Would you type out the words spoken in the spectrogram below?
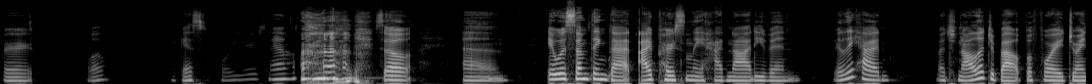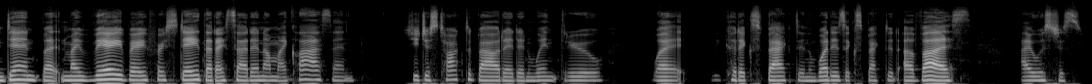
for, well, I guess four years now. so um, it was something that I personally had not even really had much knowledge about before I joined in. But my very, very first day that I sat in on my class and she just talked about it and went through what we could expect and what is expected of us, I was just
